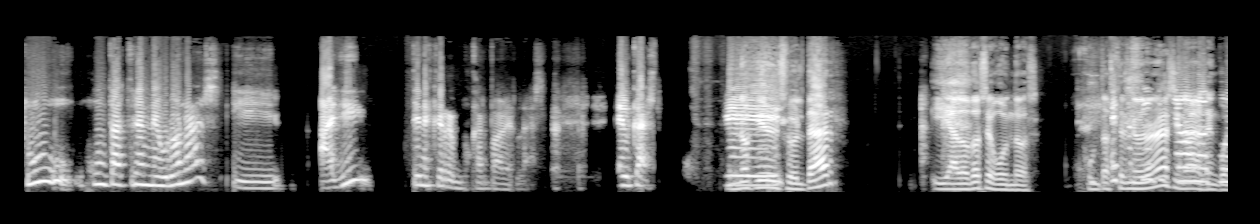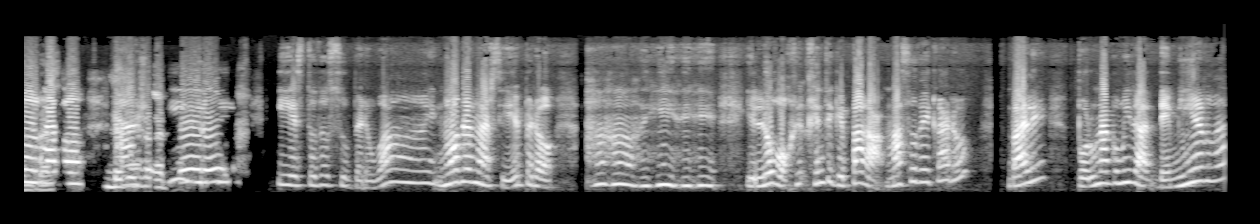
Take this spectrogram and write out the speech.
tú juntas tres neuronas y allí tienes que rebuscar para verlas. El caso. No eh, quiero insultar y a los dos segundos juntas tres neuronas y no las encuentras. rato, No quiero "Ah, saber, sí, pero sí, Y es todo súper guay. No hablan así, ¿eh? Pero. Y luego, ge- gente que paga mazo de caro, ¿vale? Por una comida de mierda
